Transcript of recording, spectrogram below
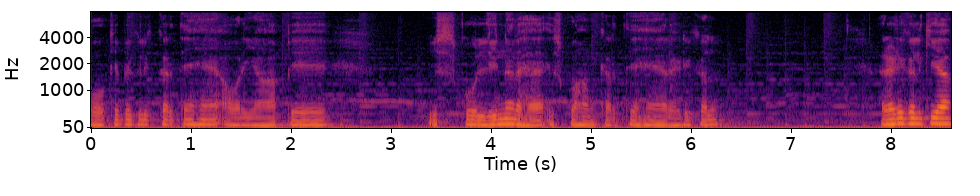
ओके पे क्लिक करते हैं और यहाँ पे इसको लिनर है, इसको हम करते हैं रेडिकल रेडिकल किया।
